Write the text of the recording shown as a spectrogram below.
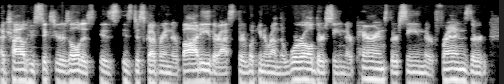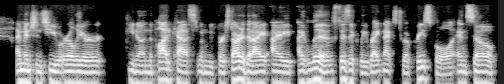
a child who's six years old is is is discovering their body they're asked they're looking around the world they're seeing their parents they're seeing their friends they're i mentioned to you earlier you know in the podcast when we first started that i i, I live physically right next to a preschool. And so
